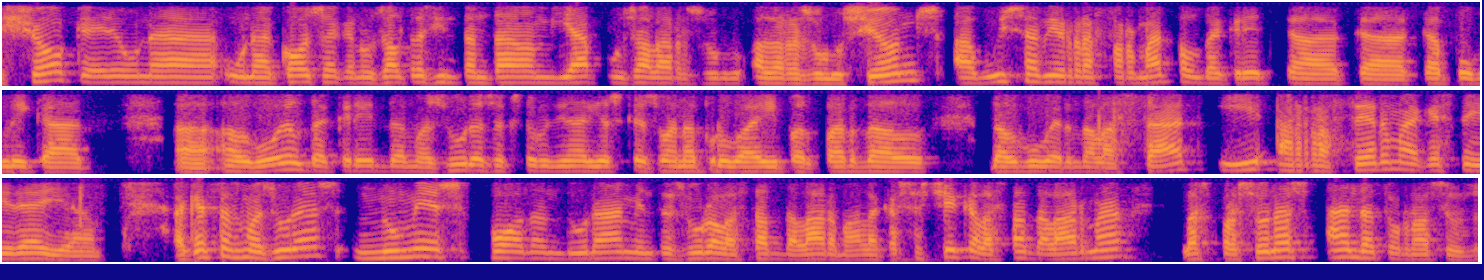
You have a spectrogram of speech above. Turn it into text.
això, que era una, una cosa que nosaltres intentàvem ja posar a les, resolu- a les resolucions, avui s'ha vist reformat pel decret que, que, que ha publicat eh, el BOE, el decret de mesures extraordinàries que es van aprovar ahir per part del, del govern de l'Estat, i es referma aquesta idea. Aquestes mesures només poden durar mentre dura l'estat d'alarma. La que s'aixeca l'estat d'alarma, les persones han de tornar als seus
